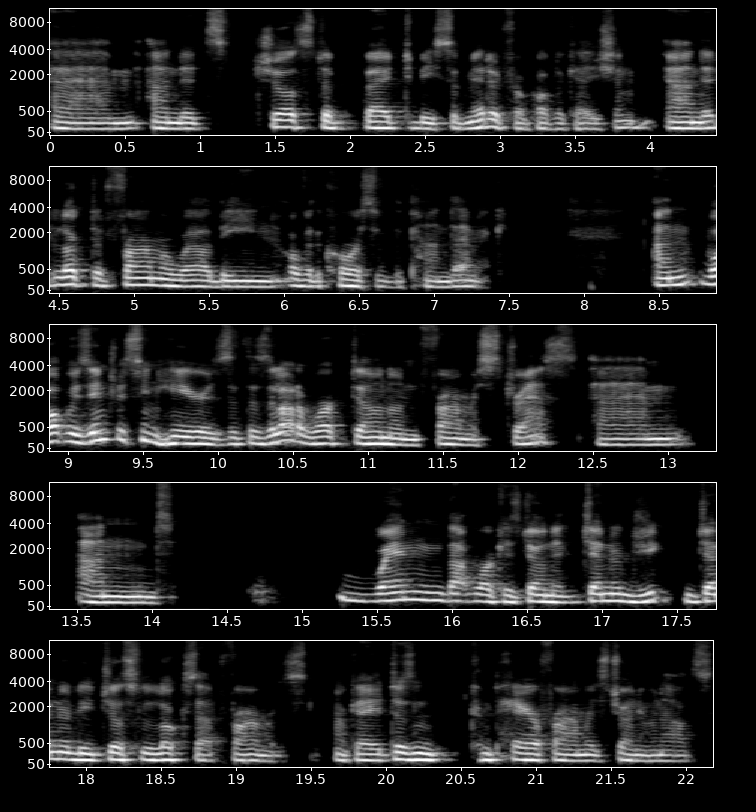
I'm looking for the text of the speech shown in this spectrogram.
um, and it's just about to be submitted for publication. And it looked at farmer well-being over the course of the pandemic. And what was interesting here is that there's a lot of work done on farmer stress, um, and when that work is done, it generally generally just looks at farmers. Okay, it doesn't compare farmers to anyone else.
